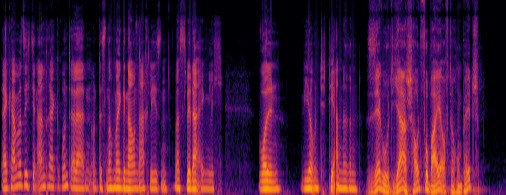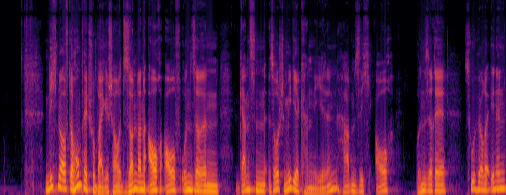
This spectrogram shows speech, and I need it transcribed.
Da kann man sich den Antrag runterladen und das nochmal genau nachlesen, was wir da eigentlich wollen, wir und die anderen. Sehr gut. Ja, schaut vorbei auf der Homepage. Nicht nur auf der Homepage vorbeigeschaut, sondern auch auf unseren ganzen Social Media Kanälen haben sich auch unsere ZuhörerInnen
